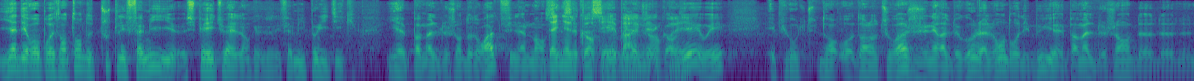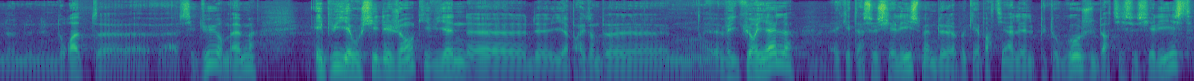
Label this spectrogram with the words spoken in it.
il y a des représentants de toutes les familles spirituelles, donc les familles politiques. Il y a pas mal de gens de droite finalement. Daniel Cordier, par Daniel exemple. Cordier, oui. Et puis dans, l'entourage du général de Gaulle à Londres, au début, il y avait pas mal de gens de, droite euh, assez dure même. Et puis il y a aussi des gens qui viennent. Euh, il y a par exemple euh, Veil qui est un socialiste, même de qui appartient à l'aile plutôt gauche du Parti socialiste.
